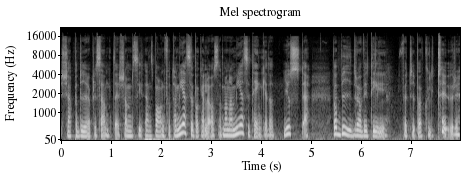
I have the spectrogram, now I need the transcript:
köpa dyra presenter som ens barn får ta med sig på kalas, att man har med sig tänket att just det, vad bidrar vi till för typ av kultur?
